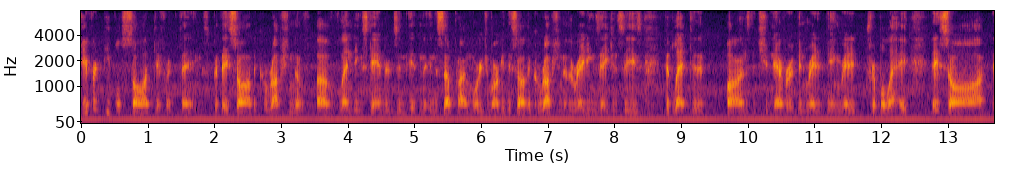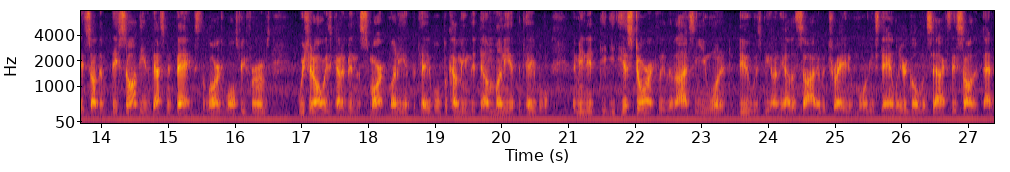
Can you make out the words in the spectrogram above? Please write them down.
different people saw different things, but they saw the corruption of, of lending standards in, in, in the subprime mortgage market. They saw the corruption of the ratings agencies that led to bonds that should never have been rated being rated AAA. They saw they saw the they saw the investment banks, the large Wall Street firms, which had always kind of been the smart money at the table, becoming the dumb money at the table. I mean, it, it, historically, the last thing you wanted to do was be on the other side of a trade of Morgan Stanley or Goldman Sachs. They saw that that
